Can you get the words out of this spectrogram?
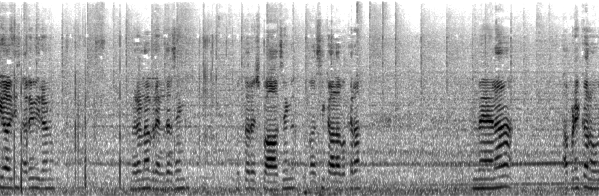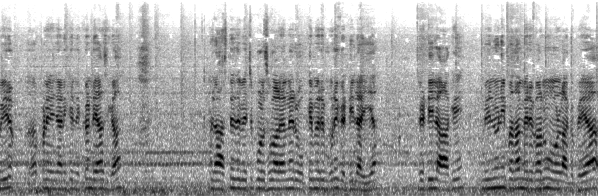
ਸ਼੍ਰੀ ਅਕਾਲ ਜੀ ਸਾਰੇ ਵੀਰਾਂ ਨੂੰ? ਮੇਰਾ ਨਾਮ ਵਰਿੰਦਰ ਸਿੰਘ, ਪੁੱਤਰ ਰਿਸ਼ਪਾਲ ਸਿੰਘ, ਵਾਸੀ ਕਾਲਾ ਬੱਕਰਾ। ਮੈਂ ਨਾ ਆਪਣੇ ਘਰੋਂ ਵੀਰ, ਆਪਣੇ ਜਾਣੀ ਕਿ ਨਿਕਲਣ ਡਿਆ ਸੀਗਾ। ਰਾਸਤੇ ਦੇ ਵਿੱਚ ਪੁਲਿਸ ਵਾਲਿਆਂ ਨੇ ਰੋਕ ਕੇ ਮੇਰੇ ਮੂਹਰੇ ਗੱਡੀ ਲਾਈ ਆ। ਗੱਡੀ ਲਾ ਕੇ ਮੈਨੂੰ ਨਹੀਂ ਪਤਾ ਮੇਰੇ ਵੱਲ ਨੂੰ ਆਉਣ ਲੱਗ ਪਿਆ,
